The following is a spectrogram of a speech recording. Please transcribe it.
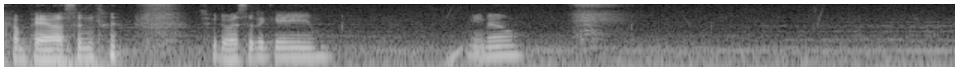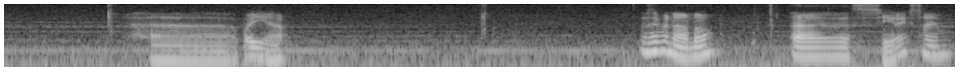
comparison to the rest of the game, you know? Uh, but yeah. That's it for now though. Uh, see you next time.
